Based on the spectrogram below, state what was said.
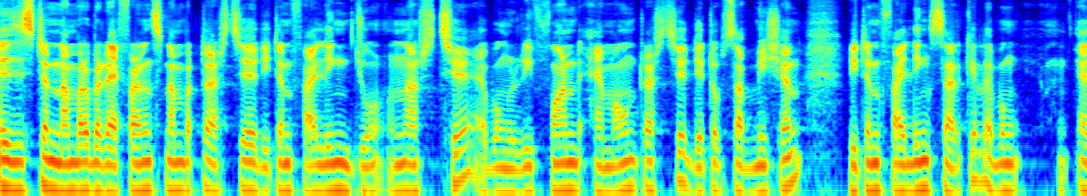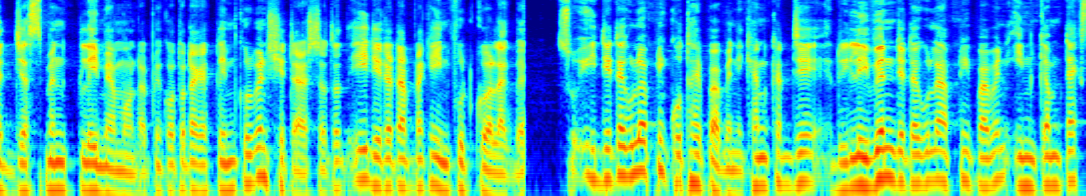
রেজিস্টার নাম্বার বা রেফারেন্স নাম্বারটা আসছে রিটার্ন ফাইলিং জোন আসছে, এবং রিফান্ড অ্যামাউন্ট আসছে date of submission return filing circle এবং অ্যাডজাস্টমেন্ট ক্লেম অ্যামাউন্ট আপনি কত টাকা ক্লেম করবেন সেটা আসছে। অর্থাৎ এই ডেটাটা আপনাকে ইনপুট করা লাগবে। সো এই ডেটাগুলো আপনি কোথায় পাবেন? এখানকার যে রিলিভেন্ট ডেটাগুলো আপনি পাবেন ইনকাম ট্যাক্স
